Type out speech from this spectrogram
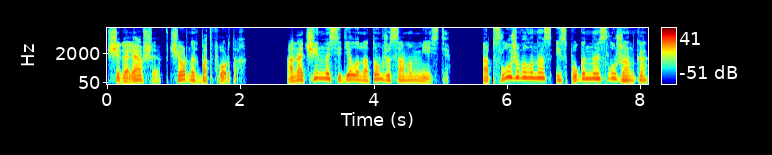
щеголявшая в черных ботфортах. Она чинно сидела на том же самом месте. Обслуживала нас испуганная служанка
